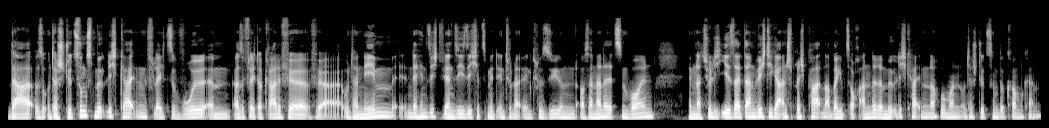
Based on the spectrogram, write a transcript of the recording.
da also Unterstützungsmöglichkeiten, vielleicht sowohl, ähm, also vielleicht auch gerade für, für Unternehmen in der Hinsicht, wenn sie sich jetzt mit Inklusion auseinandersetzen wollen? Ähm, natürlich, ihr seid da ein wichtiger Ansprechpartner, aber gibt es auch andere Möglichkeiten noch, wo man Unterstützung bekommen kann?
